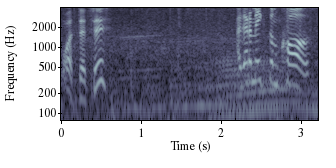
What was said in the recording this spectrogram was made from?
What, that's it? I gotta make some calls.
